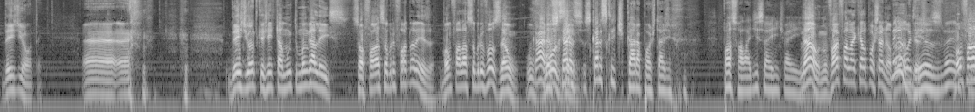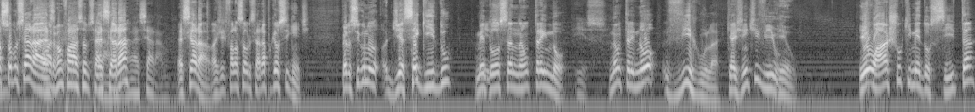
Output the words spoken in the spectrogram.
Desde ontem. É, é, Desde ontem que a gente tá muito mangalês. Só fala sobre Fortaleza. Vamos falar sobre o Vozão. O Cara, os caras, os caras criticaram a postagem. Posso falar disso? Aí a gente vai. Não, não vai falar aquela postagem, não. pelo Meu amor de Deus. Deus, velho. Vamos falar sobre o Ceará. Bora, vamos falar sobre o Ceará. É Ceará? É Ceará. É Ceará. A gente fala sobre o Ceará porque é o seguinte: pelo segundo dia seguido, Mendonça não treinou. Isso. Não treinou, vírgula, que a gente viu. Eu. Eu acho que Medocita,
